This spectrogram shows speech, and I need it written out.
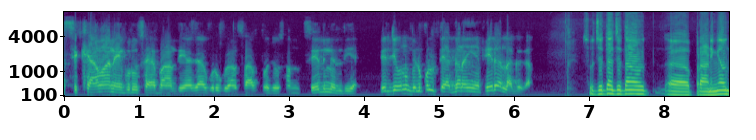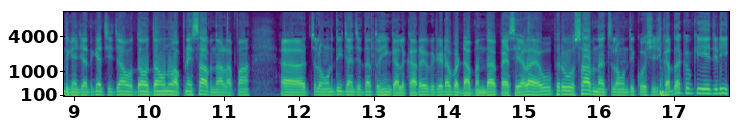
ਸਿੱਖਿਆਵਾਂ ਨੇ ਗੁਰੂ ਸਾਹਿਬਾਨ ਦੀਆਂ ਜਾਂ ਗੁਰੂ ਗ੍ਰੰਥ ਸਾਹਿਬ ਤੋਂ ਜੋ ਸਾਨੂੰ ਸੇਧ ਮਿਲਦੀ ਹੈ, ਫਿਰ ਜੇ ਉਹਨੂੰ ਬਿਲਕੁਲ ਤਿਆਗਣਾ ਹੀ ਹੈ, ਫਿਰ ਅਲੱਗ ਗੱਲ। ਸੋ ਜਿੱਦਾਂ ਜਿੱਦਾਂ ਪੁਰਾਣੀਆਂ ਹੁੰਦੀਆਂ ਜਾਂਦੀਆਂ ਚੀਜ਼ਾਂ ਉਦਾਂ ਉਦਾਂ ਉਹਨੂੰ ਆਪਣੇ ਹਿਸਾਬ ਨਾਲ ਆਪਾਂ ਚਲਾਉਣ ਦੀ ਜਾਂ ਜਿੱਦਾਂ ਤੁਸੀਂ ਗੱਲ ਕਰ ਰਹੇ ਹੋ ਕਿ ਜਿਹੜਾ ਵੱਡਾ ਬੰਦਾ ਪੈਸੇ ਵਾਲਾ ਹੈ, ਉਹ ਫਿਰ ਉਸ ਹਿਸਾਬ ਨਾਲ ਚਲਾਉਣ ਦੀ ਕੋਸ਼ਿਸ਼ ਕਰਦਾ ਕਿਉਂਕਿ ਇਹ ਜਿਹੜੀ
